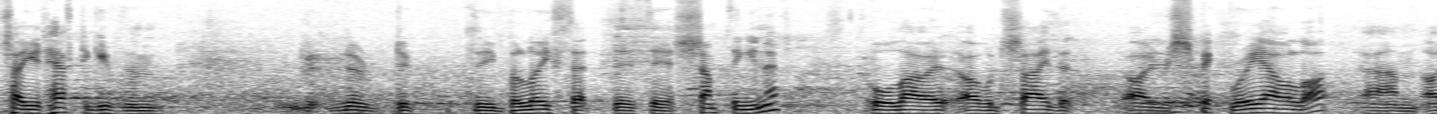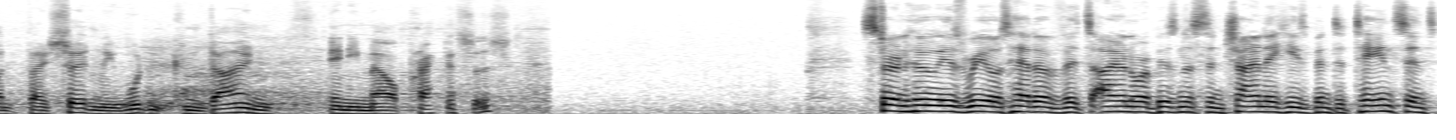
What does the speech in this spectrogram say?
so you'd have to give them the, the, the belief that there's, there's, something in it. Although I would say that I respect Rio a lot, um, I, they certainly wouldn't condone any malpractices. Stern Hu is Rio's head of its iron ore business in China. He's been detained since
